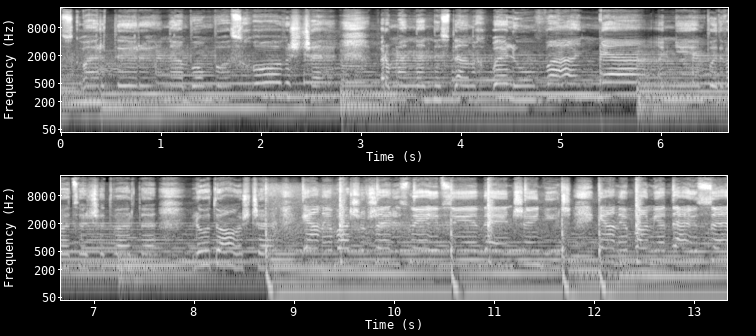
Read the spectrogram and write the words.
з квартири на бомбосховище. Перманентний стан хвилювання. Ніби 24 лютого ще. Я не бачу вже різниці день чи ніч. Я не пам'ятаю себе,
